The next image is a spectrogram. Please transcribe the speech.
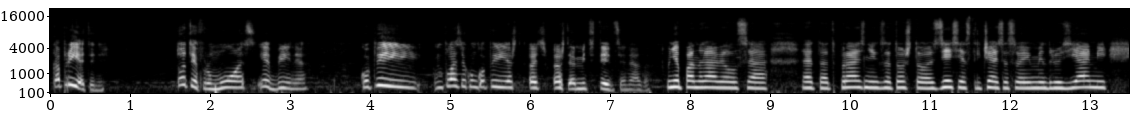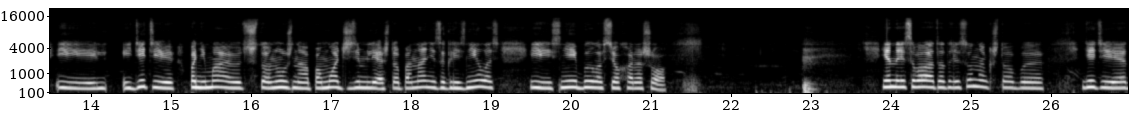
ca prieteni. Tot e frumos, e bine. Копии, платье кун копии ăștia мечтенționează. Мне понравился этот праздник за то, что здесь я встречаюсь со своими друзьями, и, и дети понимают, что нужно помочь земле, чтобы она не загрязнилась, и с ней было все хорошо. Я нарисовала этот рисунок, чтобы дети,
